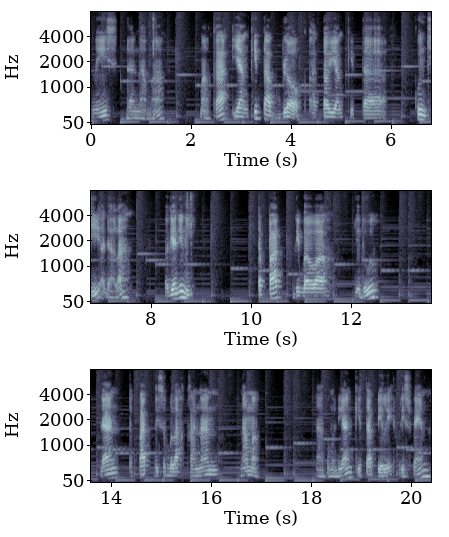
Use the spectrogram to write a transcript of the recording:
niche, dan nama, maka yang kita blok atau yang kita kunci adalah bagian ini. Tepat di bawah judul dan tepat di sebelah kanan nama. Nah, kemudian kita pilih freeze pen,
